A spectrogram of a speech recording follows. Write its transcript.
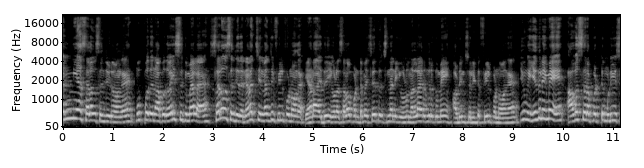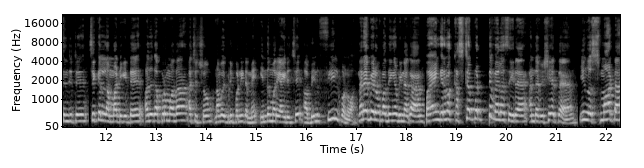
தனியா செலவு செஞ்சுடுவாங்க. முப்பது நாற்பது வயசுக்கு மேல செலவு செஞ்சதை நினைச்சு நினைச்சு ஃபீல் பண்ணுவாங்க. ஏன்னா இது? இவ்வளவு செலவு பண்ணிட்டோமே சேர்த்து வச்சிருந்தா இன்னைக்கு இவ்வளவு நல்லா இருந்திருக்குமே அப்படின்னு சொல்லிட்டு ஃபீல் பண்ணுவாங்க. இவங்க எதுலையுமே அவசரப்பட்டு முடிவு செஞ்சுட்டு சிக்கல்ல மாட்டிக்கிட்டு அதுக்கப்புறமா தான் அச்சோ நம்ம இப்படி பண்ணிட்டோமே இந்த மாதிரி ஆயிடுச்சு அப்படின்னு ஃபீல் பண்ணுவாங்க. நிறைய பேர் பாத்தீங்க அப்படின்னாக்கா பயங்கரமா கஷ்டப்பட்டு வேலை செய்யற அந்த விஷயத்த இவங்க ஸ்மார்ட்டா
